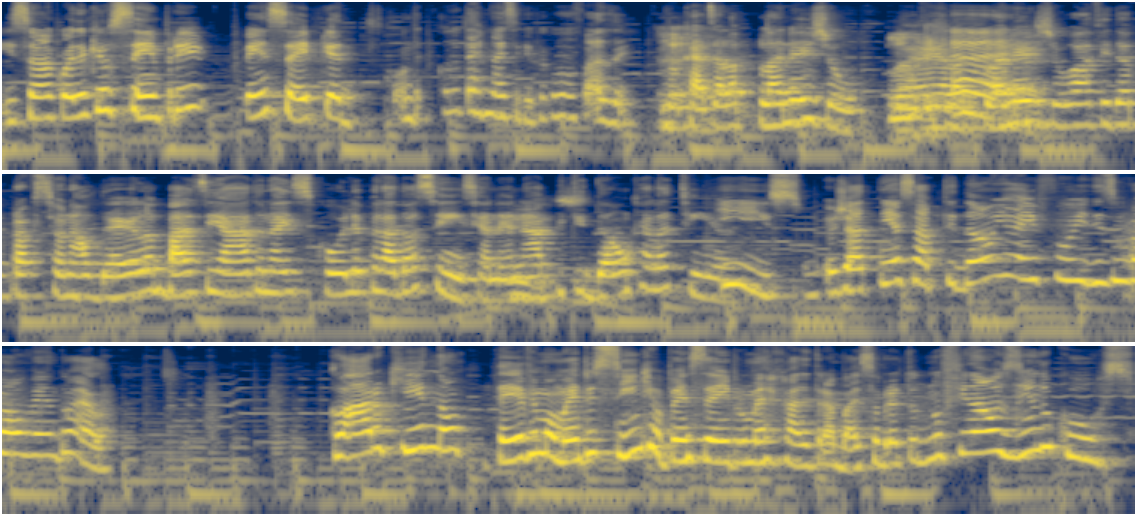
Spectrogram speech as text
Isso é uma coisa que eu sempre pensei, porque quando, quando eu terminar isso aqui, o que eu vou fazer? No caso, ela planejou. Né? Ela é. planejou a vida profissional dela baseado na escolha pela docência, né? Isso. Na aptidão que ela tinha. Isso. Eu já tinha essa aptidão e aí fui desenvolvendo ela. Claro que não teve momentos sim que eu pensei em ir para o mercado de trabalho, sobretudo no finalzinho do curso,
